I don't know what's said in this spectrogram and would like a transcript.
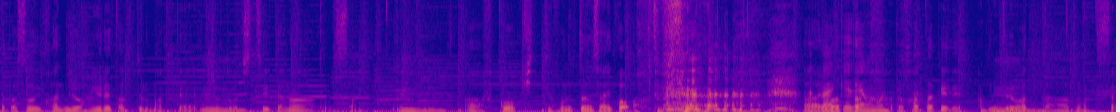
やっぱそういう感情も揺れたっていうのもあって、ん。ちょっと落ち着いたなと思ってさ。うん。ああ服を着って本当に最高。ああよかった。た。畑で本当よかったと思ってさ、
